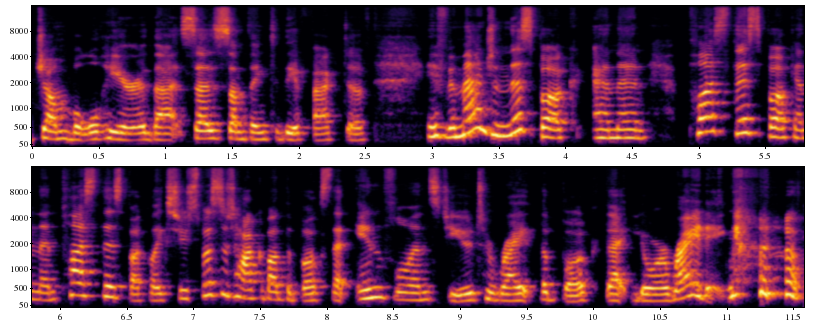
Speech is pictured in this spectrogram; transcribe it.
jumble here that says something to the effect of, if imagine this book and then plus this book and then plus this book. Like, so you're supposed to talk about the books that influenced you to write the book that you're writing.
